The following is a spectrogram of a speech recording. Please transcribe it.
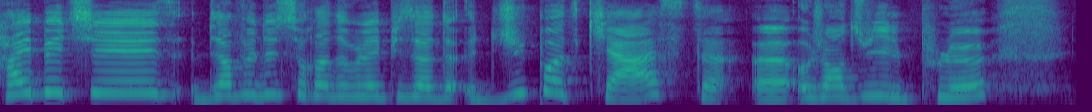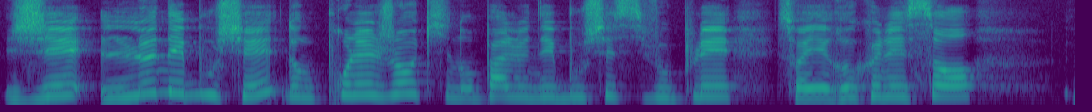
Hi bitches, bienvenue sur un nouvel épisode du podcast. Euh, aujourd'hui il pleut, j'ai le nez bouché, donc pour les gens qui n'ont pas le nez bouché, s'il vous plaît, soyez reconnaissants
